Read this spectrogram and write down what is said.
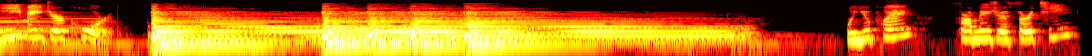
E major chord. When you play from measure 13,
